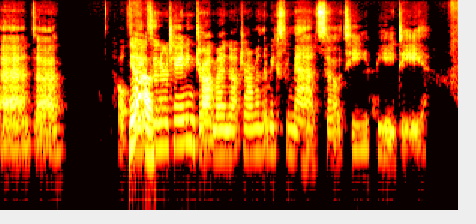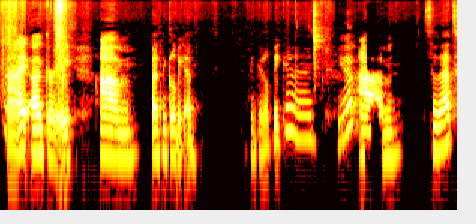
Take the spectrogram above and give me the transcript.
and uh Hopefully yeah. it's entertaining drama, and not drama that makes me mad. So TBD. I agree. Um, but I think it'll be good. I think it'll be good. Yeah. Um, so that's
